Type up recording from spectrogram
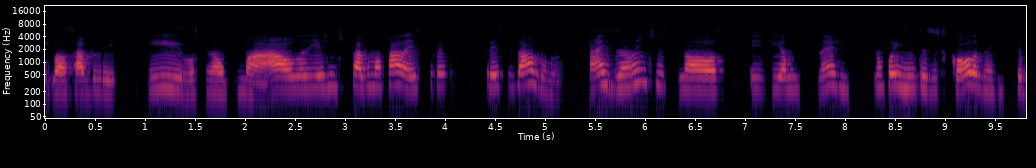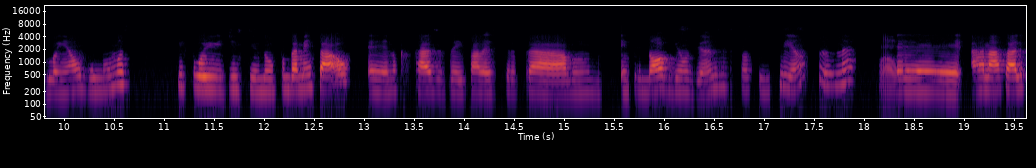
igual sábado letivo, se não alguma aula, e a gente faz uma palestra para esses alunos. Mas antes nós íamos, né? A gente não foi em muitas escolas, né, a gente chegou em algumas, que foi de ensino fundamental, é, no caso, dei palestra para alunos entre 9 e 11 anos, então, assim, crianças, né? É, a Natália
